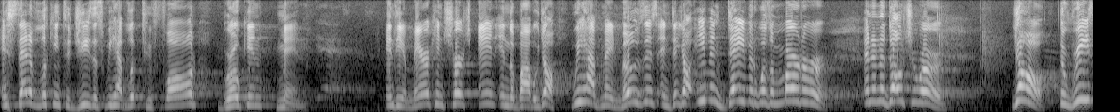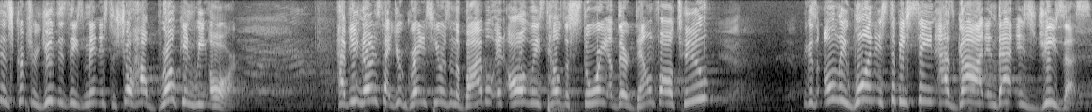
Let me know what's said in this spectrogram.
Instead of looking to Jesus, we have looked to flawed, broken men. In the American church and in the Bible, y'all, we have made Moses and y'all, even David was a murderer and an adulterer. Y'all, the reason scripture uses these men is to show how broken we are. Have you noticed that your greatest heroes in the Bible, it always tells a story of their downfall too? Because only one is to be seen as God, and that is Jesus.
